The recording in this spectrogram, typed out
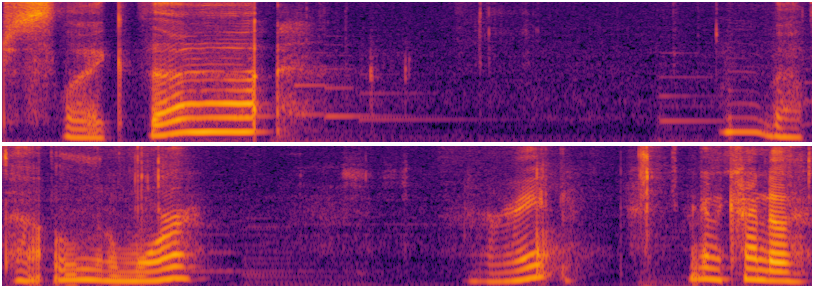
Just like that. About that, a little more. All right, we're gonna kind of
